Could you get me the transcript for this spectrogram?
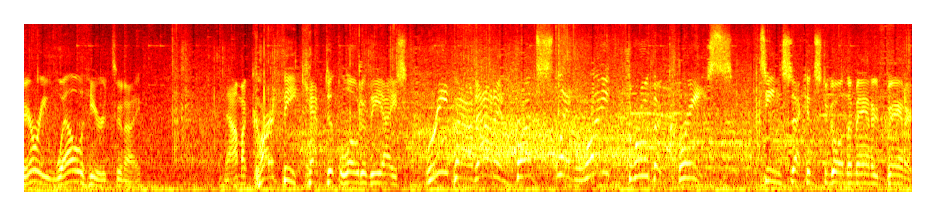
very well here tonight. Now McCarthy kept it low to the ice. Rebound out in front, slid right through the crease. 15 seconds to go in the man advantage.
